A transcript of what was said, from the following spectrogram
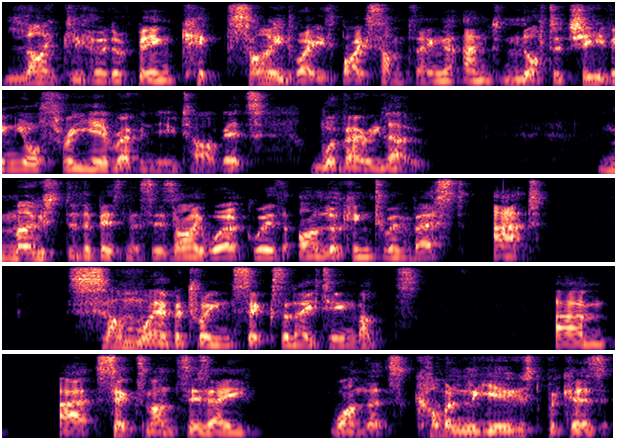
likelihood of being kicked sideways by something and not achieving your three year revenue targets were very low. Most of the businesses I work with are looking to invest at somewhere between six and 18 months. Um, uh, six months is a one that's commonly used because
